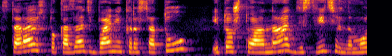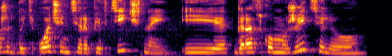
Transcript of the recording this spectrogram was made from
Стараюсь показать в бане красоту, и то, что она действительно может быть очень терапевтичной и городскому жителю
